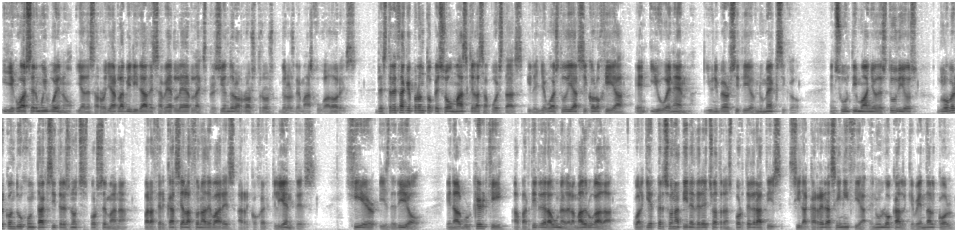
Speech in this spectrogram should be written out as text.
y llegó a ser muy bueno y a desarrollar la habilidad de saber leer la expresión de los rostros de los demás jugadores destreza que pronto pesó más que las apuestas y le llevó a estudiar psicología en UNM, University of New Mexico. En su último año de estudios, Glover condujo un taxi tres noches por semana para acercarse a la zona de bares a recoger clientes. Here is the deal. En Albuquerque, a partir de la una de la madrugada, cualquier persona tiene derecho a transporte gratis si la carrera se inicia en un local que venda alcohol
